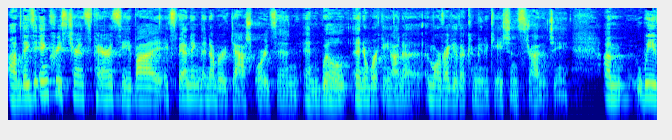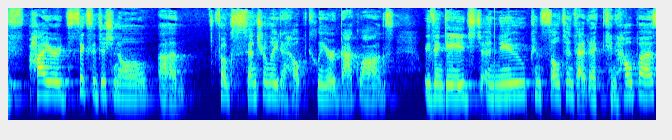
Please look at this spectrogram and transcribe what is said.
Um, they've increased transparency by expanding the number of dashboards and, and will and are working on a, more regular communication strategy. Um, we've hired six additional uh, folks centrally to help clear backlogs. We've engaged a new consultant that can help us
